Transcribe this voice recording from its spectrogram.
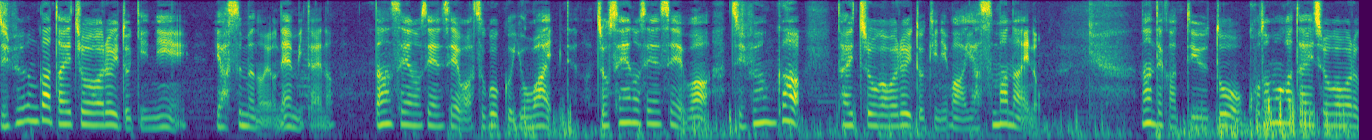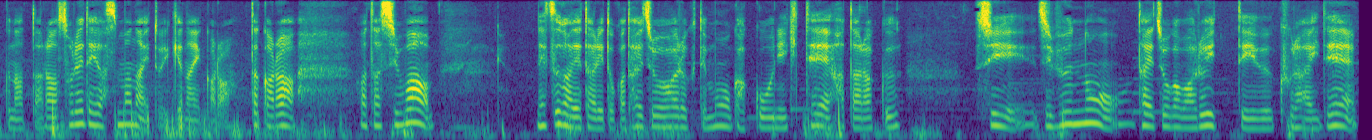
自分が体調悪い時に休むのよねみたいな。男性の先生はすごく弱いみたいな。女性の先生は自分が体調が悪い時には休まないの。なんでかっていうと子供が体調が悪くなったらそれで休まないといけないからだから私は熱が出たりとか体調が悪くても学校に来て働くし自分の体調が悪いっていうくらいで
